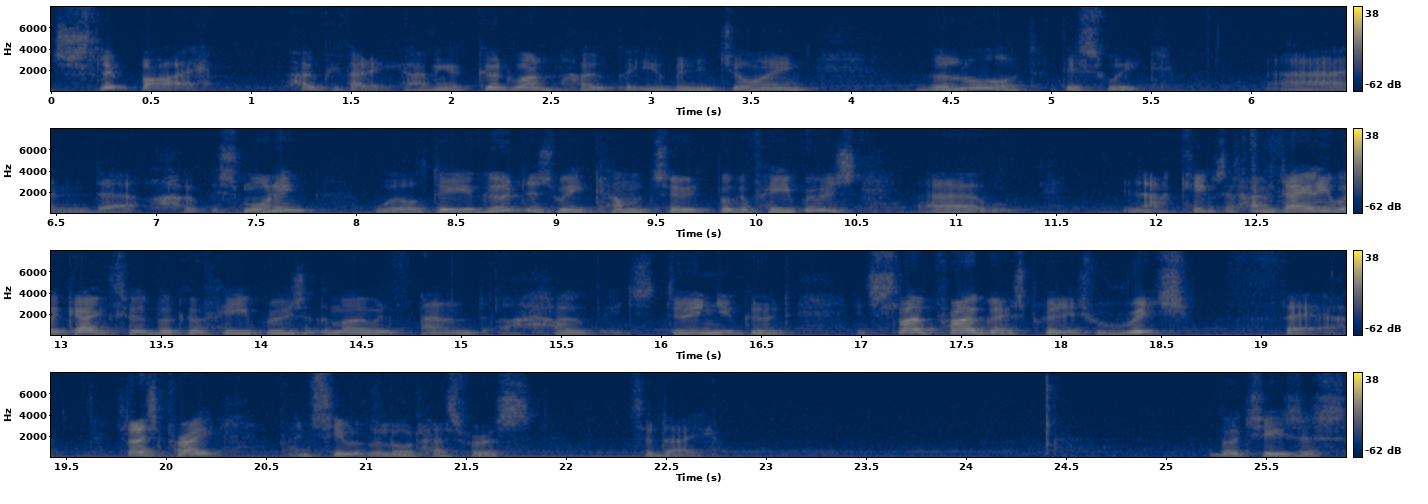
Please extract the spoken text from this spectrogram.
slipped by. Hope you've had it, having a good one. Hope that you've been enjoying the Lord this week. And uh, I hope this morning will do you good as we come to the book of Hebrews. Uh, in our Kings at Home Daily, we're going through the book of Hebrews at the moment, and I hope it's doing you good. It's slow progress because it's rich fare. So let's pray and see what the Lord has for us today. Lord Jesus,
